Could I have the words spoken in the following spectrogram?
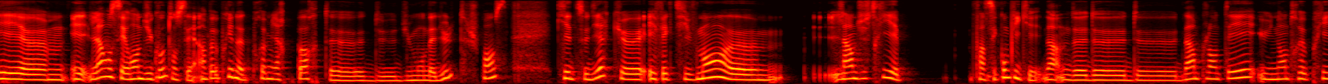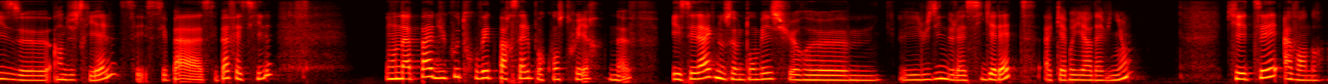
Et, là, on s'est rendu compte, on s'est un peu pris notre première porte du monde adulte, je pense, qui est de se dire que effectivement, l'industrie est Enfin, c'est compliqué d'implanter une entreprise industrielle. C'est pas, pas facile. On n'a pas du coup trouvé de parcelle pour construire neuf. Et c'est là que nous sommes tombés sur euh, l'usine de la Cigalette à Cabrières d'Avignon, qui était à vendre.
